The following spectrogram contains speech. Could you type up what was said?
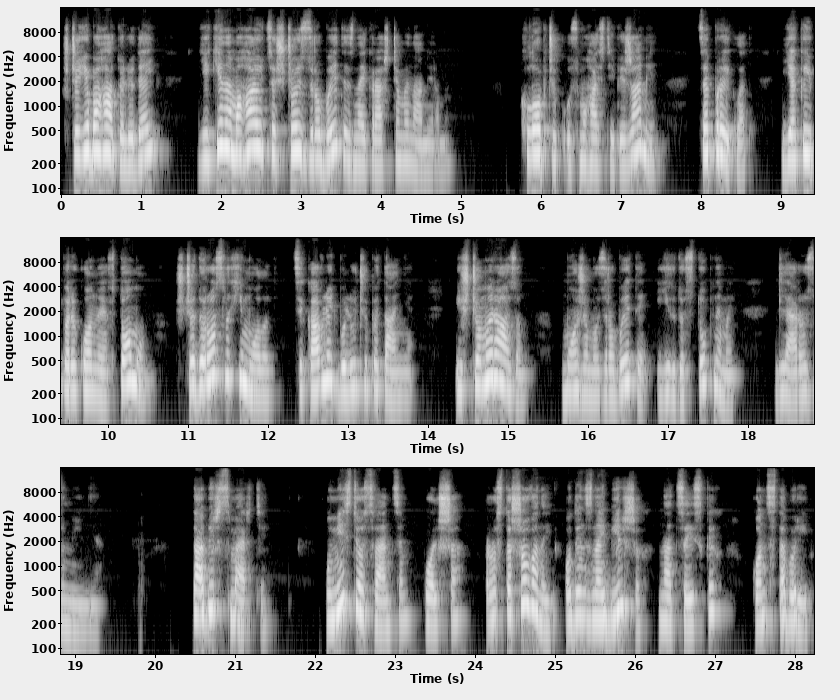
що є багато людей, які намагаються щось зробити з найкращими намірами. Хлопчик у смугастій піжамі це приклад, який переконує в тому, що дорослих і молодь цікавлять болючі питання, і що ми разом можемо зробити їх доступними для розуміння. Табір смерті. У місті Освенцим, Польща, розташований один з найбільших нацистських концтаборів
